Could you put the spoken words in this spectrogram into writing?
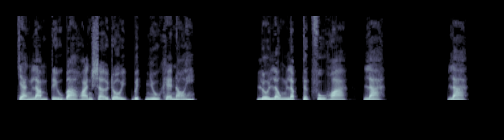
chàng làm Tiểu Ba hoảng sợ rồi, Bích Nhu khẽ nói. Lôi Long lập tức phụ họa, là, là,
